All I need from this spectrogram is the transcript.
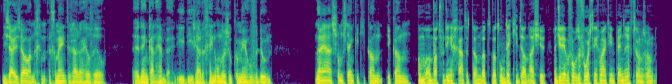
Die zou je zo aan de gemeente zou daar heel veel uh, denk aan hebben. Die, die zouden geen onderzoeken meer hoeven doen. Nou ja, soms denk ik, je kan... Je kan... Om, om wat voor dingen gaat het dan? Wat, wat ontdek je dan als je... Want jullie hebben bijvoorbeeld een voorstelling gemaakt in Pendrecht. Zo'n zo'n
